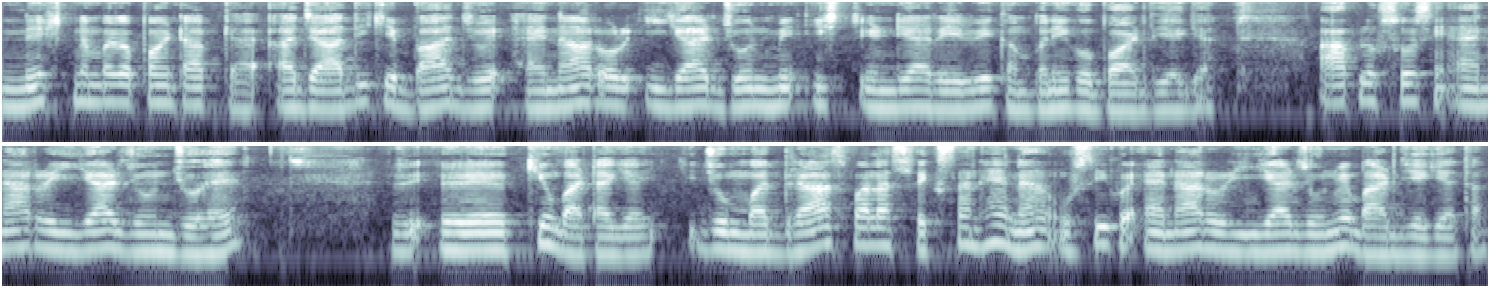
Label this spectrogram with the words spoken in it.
नेक्स्ट नंबर का पॉइंट आप क्या है? आज़ादी के बाद जो है एनआर और ईआर e जोन में ईस्ट इंडिया रेलवे कंपनी को बांट दिया गया। आप लोग सोचें एनआर और ईआर e जोन जो है क्यों बांटा गया? जो मद्रास वाला सेक्शन है ना, उसी को एनआर और ई ईआर जोन में बांट दिया गया था।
